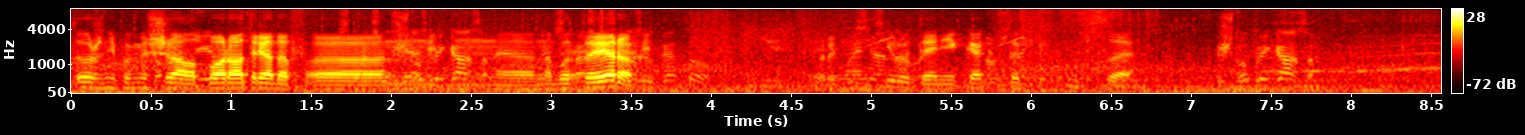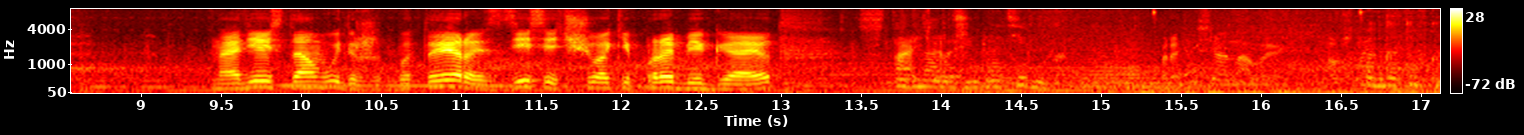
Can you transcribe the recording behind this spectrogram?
Тоже не помешало пару отрядов э, н- э, на БТРах. Ремонтируют они как-то куца. Что приказано? Надеюсь, там выдержат БТРы. Здесь эти чуваки пробегают. Обнаружен противник. Профессионалы. Нужны? Подготовка.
